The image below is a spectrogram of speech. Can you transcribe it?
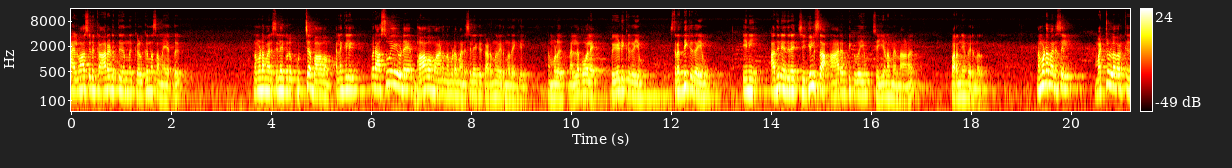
അയൽവാസി ഒരു കാർ എടുത്ത് എന്ന് കേൾക്കുന്ന സമയത്ത് നമ്മുടെ മനസ്സിലേക്ക് ഒരു പുച്ഛഭാവം അല്ലെങ്കിൽ ഒരു അസൂയയുടെ ഭാവമാണ് നമ്മുടെ മനസ്സിലേക്ക് കടന്നു വരുന്നതെങ്കിൽ നമ്മൾ നല്ലപോലെ പേടിക്കുകയും ശ്രദ്ധിക്കുകയും ഇനി അതിനെതിരെ ചികിത്സ ആരംഭിക്കുകയും ചെയ്യണമെന്നാണ് പറഞ്ഞു വരുന്നത്. നമ്മുടെ മനസ്സിൽ മറ്റുള്ളവർക്ക്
